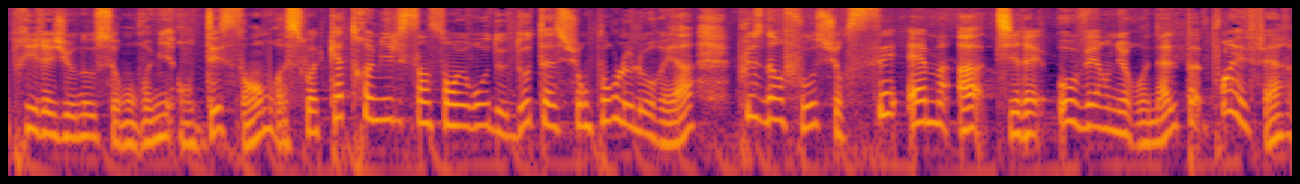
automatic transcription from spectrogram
Les prix régionaux seront remis en décembre, soit 4500 euros de dotation pour le lauréat. Plus d'infos sur cma-auvergne-rhône-alpes.fr.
